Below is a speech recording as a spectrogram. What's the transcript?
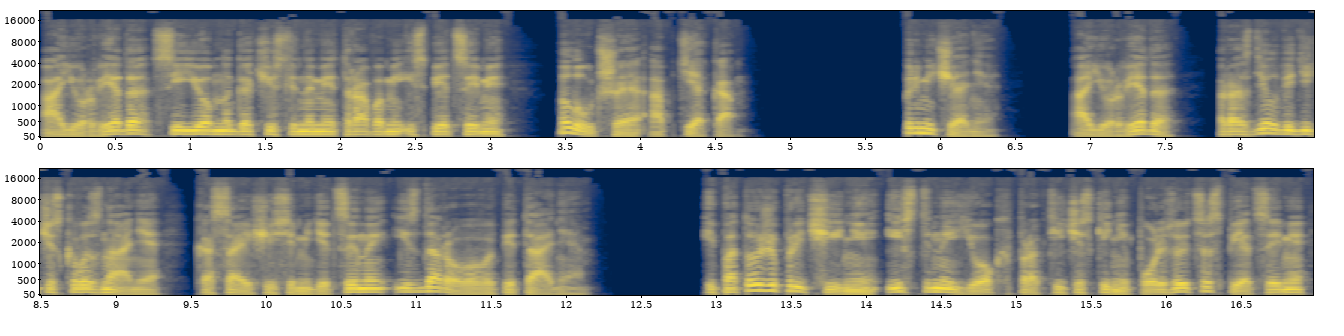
аюрведа с ее многочисленными травами и специями – лучшая аптека. Примечание. Аюрведа – раздел ведического знания, касающийся медицины и здорового питания. И по той же причине истинный йог практически не пользуется специями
